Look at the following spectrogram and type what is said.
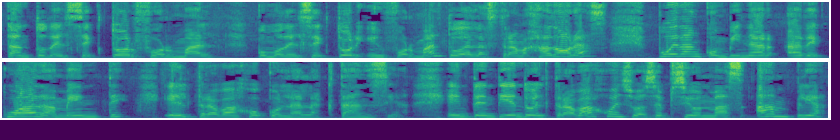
tanto del sector formal como del sector informal, todas las trabajadoras, puedan combinar adecuadamente el trabajo con la lactancia, entendiendo el trabajo en su acepción más amplia,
